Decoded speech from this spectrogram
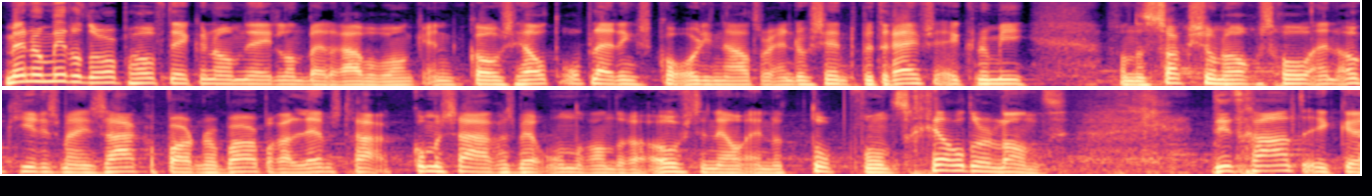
Menno Middeldorp, hoofdeconoom Nederland bij de Rabobank. En Koos Held, opleidingscoördinator en docent bedrijfseconomie van de Saxion Hogeschool. En ook hier is mijn zakenpartner Barbara Lemstra, commissaris bij onder andere OostNL en het Topfonds Gelderland. Dit gaat, ik uh,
